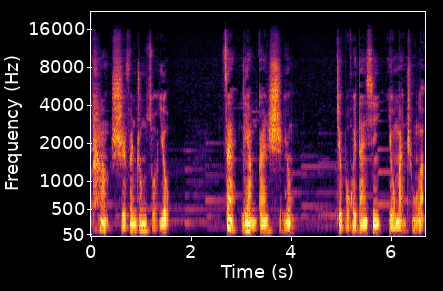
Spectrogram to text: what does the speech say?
烫十分钟左右，再晾干使用，就不会担心有螨虫了。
